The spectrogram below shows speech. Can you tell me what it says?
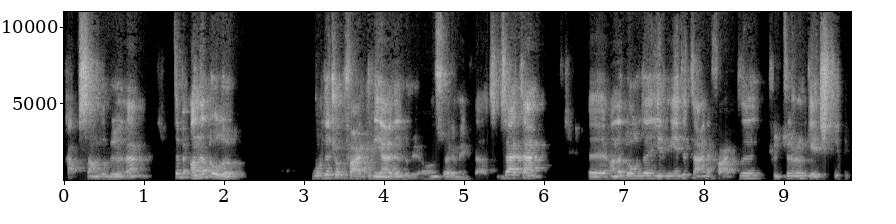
kapsamlı bir dönem. Tabii Anadolu burada çok farklı bir yerde duruyor. Onu söylemek lazım. Zaten e, Anadolu'da 27 tane farklı kültürün geçtiği,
